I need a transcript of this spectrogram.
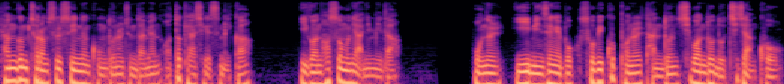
현금처럼 쓸 수 있는 공돈을 준다면 어떻게 하시겠습니까? 이건 헛소문이 아닙니다. 오늘 이 민생회복 소비 쿠폰을 단돈 10원도 놓치지 않고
